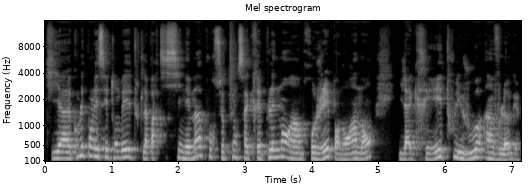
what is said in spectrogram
qui a complètement laissé tomber toute la partie cinéma pour se consacrer pleinement à un projet pendant un an. Il a créé tous les jours un vlog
